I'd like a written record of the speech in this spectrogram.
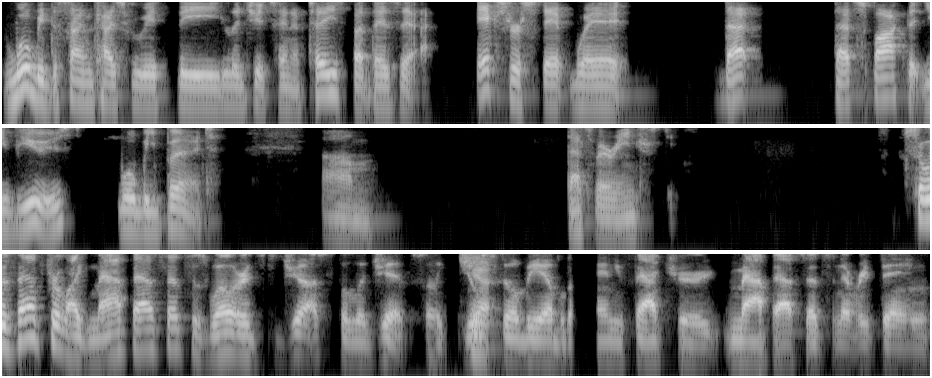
will be the same case with the legit NFTs, but there's an extra step where that that Spark that you've used will be burnt. Um, that's very interesting. So is that for like map assets as well, or it's just the legits? Like you'll yeah. still be able to manufacture map assets and everything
